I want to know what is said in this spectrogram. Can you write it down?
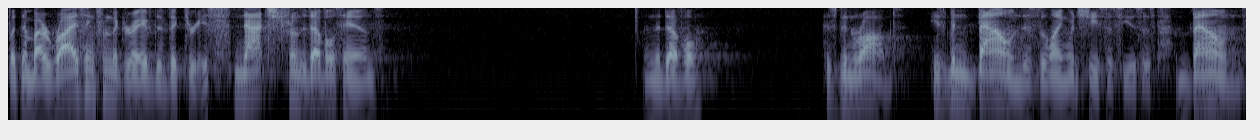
but then by rising from the grave, the victory is snatched from the devil's hands. And the devil has been robbed. He's been bound, is the language Jesus uses. Bound.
